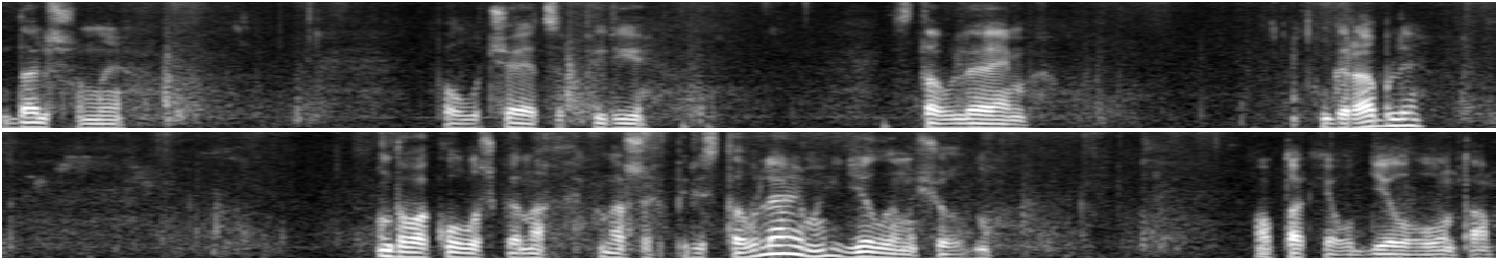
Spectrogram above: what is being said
Дальше мы, получается, переставляем грабли. Два колышка наших переставляем и делаем еще одну. Вот так я вот делал вон там.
